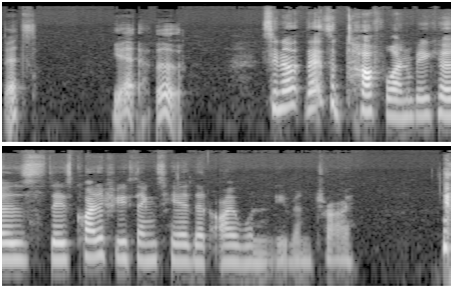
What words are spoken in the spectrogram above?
that's, yeah, ugh. See, now that's a tough one because there's quite a few things here that I wouldn't even try.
